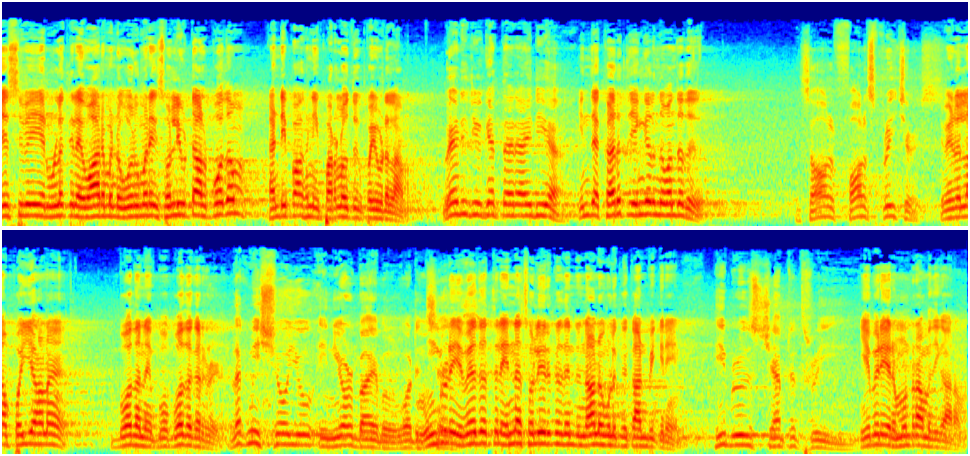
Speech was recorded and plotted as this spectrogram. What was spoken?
இயேசுவே என் உள்ளத்திலே வாரும் என்று ஒரு முறை சொல்லிவிட்டால் போதும் கண்டிப்பாக நீ பரலோகத்துக்கு போய்விடலாம் Where did you get that idea? இந்த கருத்து எங்கிருந்து வந்தது It's all false preachers. இவைகளெல்லாம் பொய்யான போதனை போ- போதகர்கள் Let me show you in your Bible what it உங்களுடைய says. வேதத்தில் என்ன சொல்லியிருக்கிறது என்று நான் உங்களுக்கு காண்பிக்கிறேன் Hebrews chapter 3. எபிரேயர் மூன்றாம் அதிகாரம்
